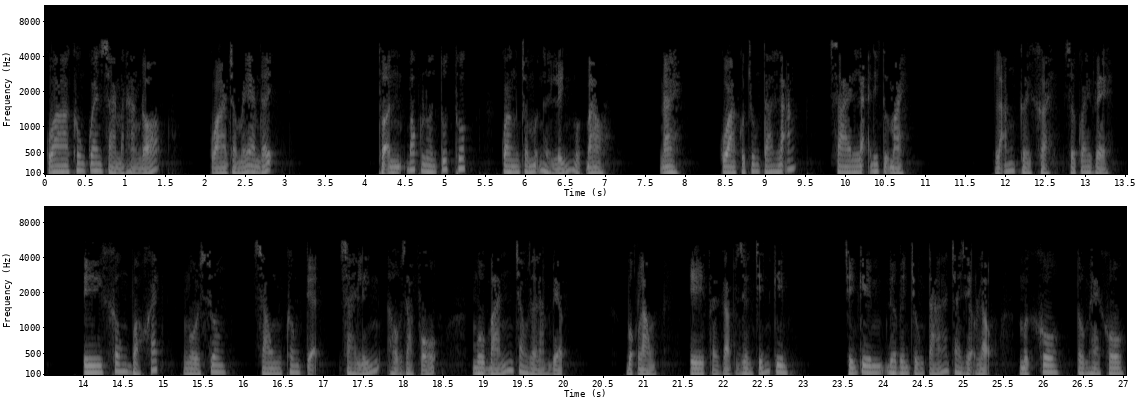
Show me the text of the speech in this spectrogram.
Qua không quen xài mặt hàng đó, qua cho mấy em đấy. Thuận bóc luôn tút thuốc, quăng cho mỗi người lính một bao. Này, quà của chúng ta lãng, sai lại đi tụi mày. Lãng cười khởi rồi quay về. Y không bỏ khách, ngồi xuông, xong không tiện, sai lính hầu ra phố, mua bán trong giờ làm việc. Buộc lòng, Y phải gặp riêng Chín Kim. Chín Kim đưa bên trung tá chai rượu lậu, mực khô, tôm he khô,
